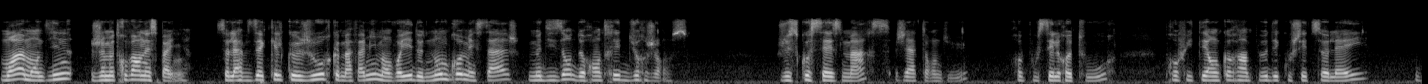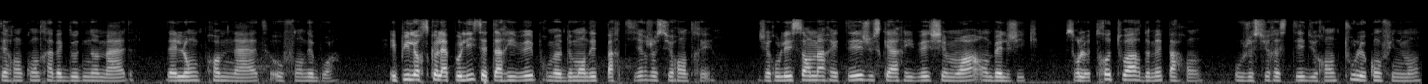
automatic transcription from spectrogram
Moi, Amandine, je me trouvais en Espagne. Cela faisait quelques jours que ma famille m'envoyait de nombreux messages me disant de rentrer d'urgence. Jusqu'au 16 mars, j'ai attendu, repoussé le retour, profité encore un peu des couchers de soleil, des rencontres avec d'autres nomades, des longues promenades au fond des bois. Et puis lorsque la police est arrivée pour me demander de partir, je suis rentrée. J'ai roulé sans m'arrêter jusqu'à arriver chez moi en Belgique, sur le trottoir de mes parents, où je suis restée durant tout le confinement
